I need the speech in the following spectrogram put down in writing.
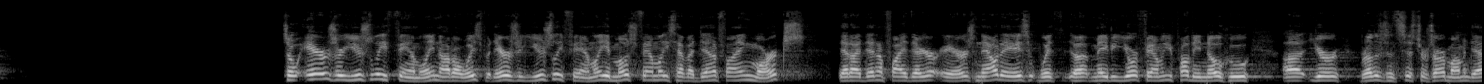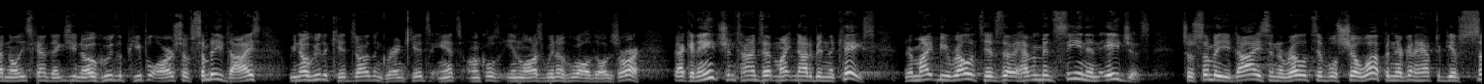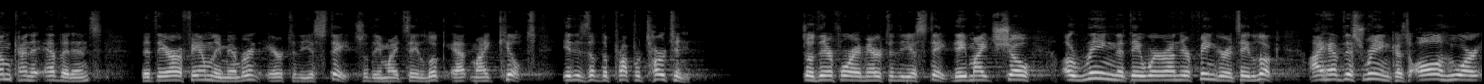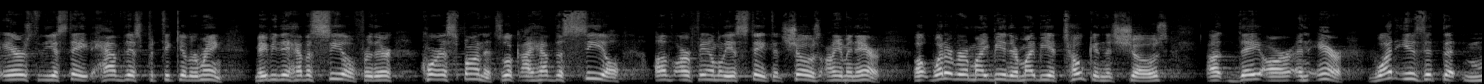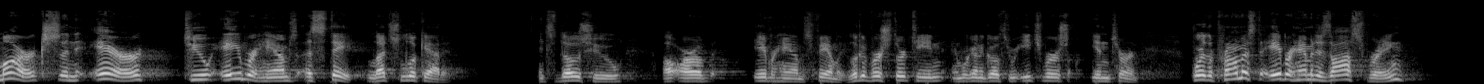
So heirs are usually family, not always, but heirs are usually family, and most families have identifying marks that identify their heirs. Nowadays, with uh, maybe your family, you probably know who uh, your brothers and sisters are, mom and dad, and all these kind of things. You know who the people are. So if somebody dies, we know who the kids are, the grandkids, aunts, uncles, in-laws. We know who all those are. Back in ancient times, that might not have been the case. There might be relatives that haven't been seen in ages. So somebody dies, and a relative will show up, and they're going to have to give some kind of evidence that they are a family member and heir to the estate. So they might say, Look at my kilt. It is of the proper tartan. So therefore I'm heir to the estate. They might show a ring that they wear on their finger and say, Look, I have this ring because all who are heirs to the estate have this particular ring. Maybe they have a seal for their correspondence. Look, I have the seal of our family estate that shows I am an heir. Uh, whatever it might be, there might be a token that shows uh, they are an heir. What is it that marks an heir to Abraham's estate. Let's look at it. It's those who are of Abraham's family. Look at verse 13, and we're going to go through each verse in turn. For the promise to Abraham and his offspring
